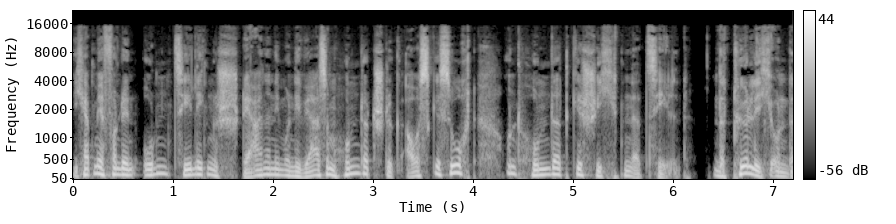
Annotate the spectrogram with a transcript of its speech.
Ich habe mir von den unzähligen Sternen im Universum 100 Stück ausgesucht und 100 Geschichten erzählt. Natürlich, und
